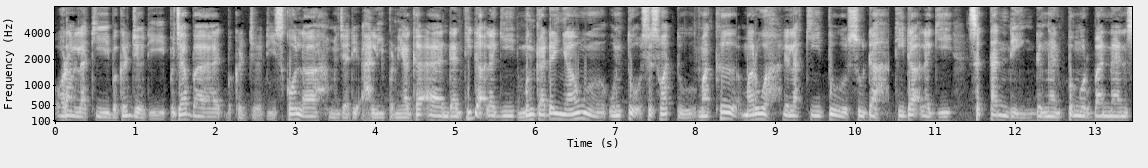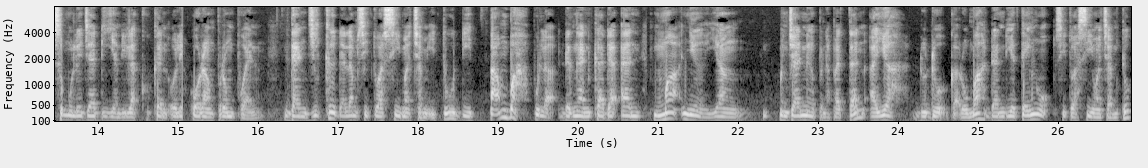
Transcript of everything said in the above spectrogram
orang lelaki bekerja di pejabat, bekerja di sekolah, menjadi ahli perniagaan dan tidak lagi menggadai nyawa untuk sesuatu, maka maruah lelaki itu sudah tidak lagi setanding dengan pengorbanan semula jadi yang dilakukan oleh orang perempuan. Dan jika dalam situasi macam itu ditambah pula dengan keadaan maknya yang menjana pendapatan ayah duduk kat rumah dan dia tengok situasi macam tu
